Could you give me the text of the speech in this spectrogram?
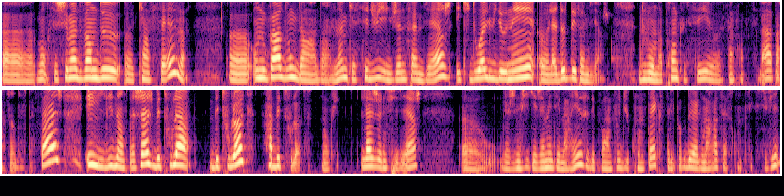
bon, Shemot 22, 15, 16, euh, on nous parle donc d'un homme qui a séduit une jeune femme vierge et qui doit lui donner euh, la dot des femmes vierges. D'où on apprend que c'est 50. Euh, c'est là à partir de ce passage. Et il dit dans ce passage Betula, Betulot, ha Betulot. Donc la jeune fille vierge, ou la jeune fille qui n'a jamais été mariée, ça dépend un peu du contexte. À l'époque de la Gemara, ça se complexifie.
